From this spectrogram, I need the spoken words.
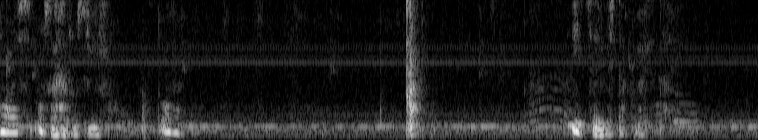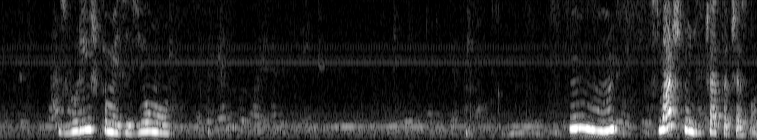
Ось, ну зараз розріжу того. І цей ось так виглядає. З горішками, з ізюмом. Смачно, дівчата, чесно.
